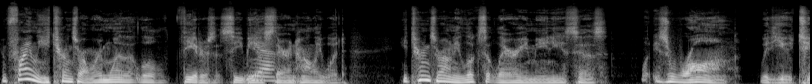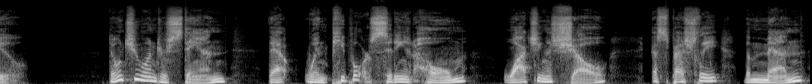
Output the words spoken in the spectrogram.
And finally he turns around. We're in one of the little theaters at CBS Yeah. there in Hollywood. He turns around, he looks at Larry and me, and he says, "What is wrong with you two? Don't you understand that when people are sitting at home watching a show, especially the men,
